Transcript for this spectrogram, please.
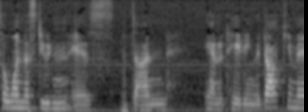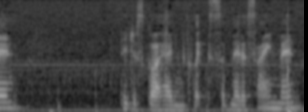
So when the student is done annotating the document, they just go ahead and click Submit Assignment.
